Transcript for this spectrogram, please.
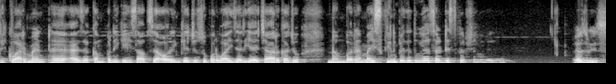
रिक्वायरमेंट है एज अ कंपनी के हिसाब से और इनके जो सुपरवाइजर या एचआर का जो नंबर है मैं स्क्रीन पे दे दूँ या सर डिस्क्रिप्शन में दे दूँ? एज विस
